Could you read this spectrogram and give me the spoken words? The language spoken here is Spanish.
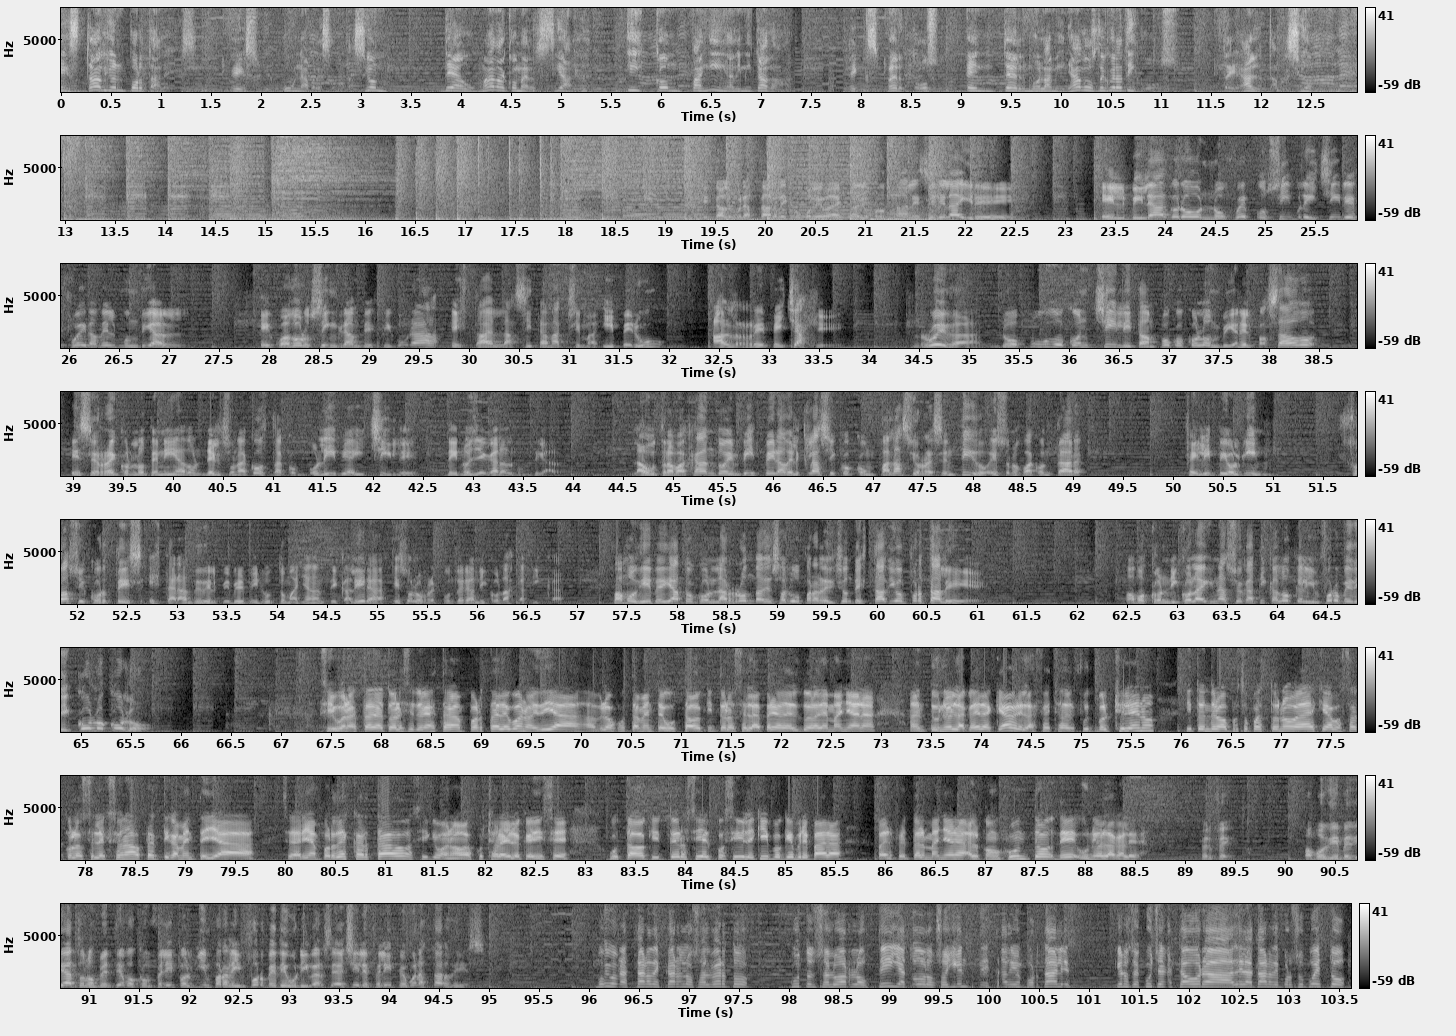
Estadio en Portales es una presentación de Ahumada Comercial y Compañía Limitada. Expertos en termolaminados decorativos de alta presión. ¿Qué tal? Buenas tardes. ¿Cómo le va a Estadio Portales en el aire? El milagro no fue posible y Chile fuera del Mundial. Ecuador sin grandes figuras está en la cita máxima y Perú al repechaje. Rueda no pudo con Chile y tampoco Colombia. En el pasado ese récord lo tenía don Nelson Acosta con Bolivia y Chile de no llegar al Mundial. Lau trabajando en víspera del clásico con Palacio Resentido. Eso nos va a contar Felipe Holguín. Suazo y Cortés estarán desde el primer minuto mañana ante Calera. Eso lo responderá Nicolás Gatica. Vamos de inmediato con la ronda de salud para la edición de Estadio en Portales. Vamos con Nicolás Ignacio Gatica Loque, el informe de Colo Colo. Sí, buenas tardes a todas las situaciones que en Portales. Bueno, hoy día habló justamente Gustavo Quinteros en la previa del duelo de mañana ante Unión La Cadera que abre la fecha del fútbol chileno. Y tendremos, por supuesto, novedades que va a pasar con los seleccionados. Prácticamente ya se darían por descartados. Así que bueno, vamos a escuchar ahí lo que dice Gustavo Quinteros y el posible equipo que prepara para enfrentar mañana al conjunto de Unión La Calera. Perfecto. Vamos de inmediato, nos metemos con Felipe Holguín para el informe de Universidad de Chile. Felipe, buenas tardes. Muy buenas tardes, Carlos Alberto. Gusto en saludarlo a usted y a todos los oyentes de Estadio en Portales que nos escuchan a esta hora de la tarde, por supuesto.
